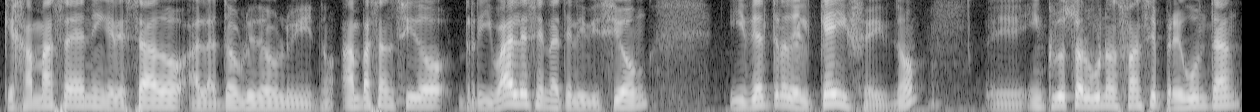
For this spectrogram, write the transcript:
que jamás hayan ingresado a la WWE, ¿no? Ambas han sido rivales en la televisión y dentro del kayfabe, ¿no? Eh, incluso algunos fans se preguntan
